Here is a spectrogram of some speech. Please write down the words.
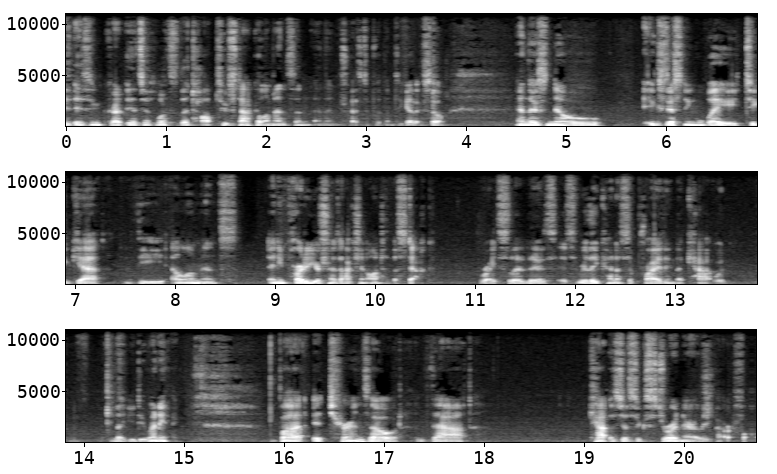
it, it's. It just looks at the top two stack elements and, and then tries to put them together. So, and there's no existing way to get the elements, any part of your transaction onto the stack, right? So there's, it's really kind of surprising that cat would let you do anything. But it turns out that cat is just extraordinarily powerful.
